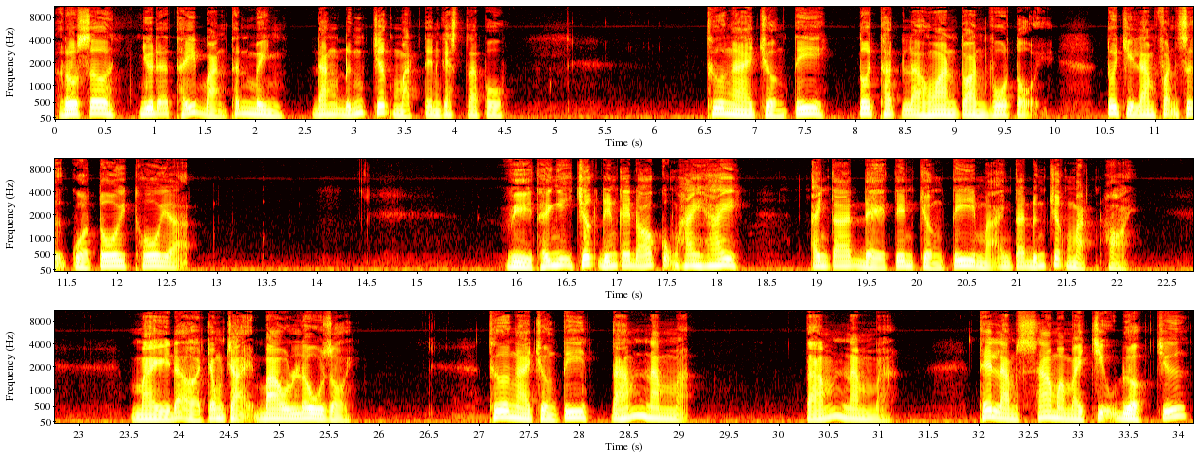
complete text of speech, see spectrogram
Roser như đã thấy bản thân mình đang đứng trước mặt tên Gestapo. Thưa ngài trưởng ti, tôi thật là hoàn toàn vô tội. Tôi chỉ làm phận sự của tôi thôi ạ. Vì thấy nghĩ trước đến cái đó cũng hay hay. Anh ta để tên trưởng ty mà anh ta đứng trước mặt hỏi. Mày đã ở trong trại bao lâu rồi? Thưa ngài trưởng ty, 8 năm ạ. À. 8 năm à Thế làm sao mà mày chịu được chứ?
